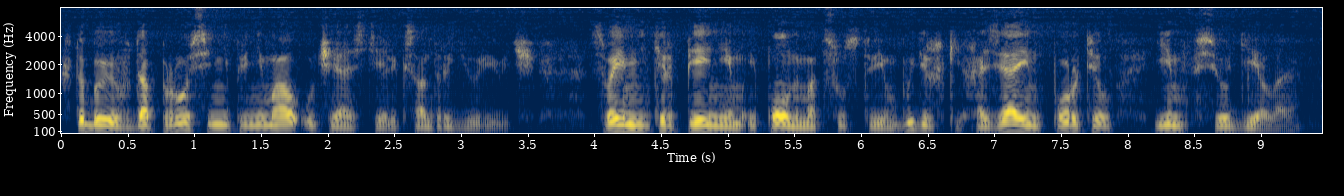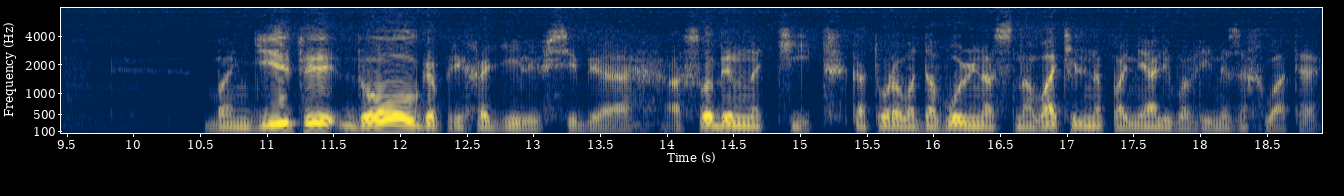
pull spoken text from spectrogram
чтобы в допросе не принимал участие Александр Юрьевич. Своим нетерпением и полным отсутствием выдержки хозяин портил им все дело. Бандиты долго приходили в себя, особенно Тит, которого довольно основательно помяли во время захвата.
